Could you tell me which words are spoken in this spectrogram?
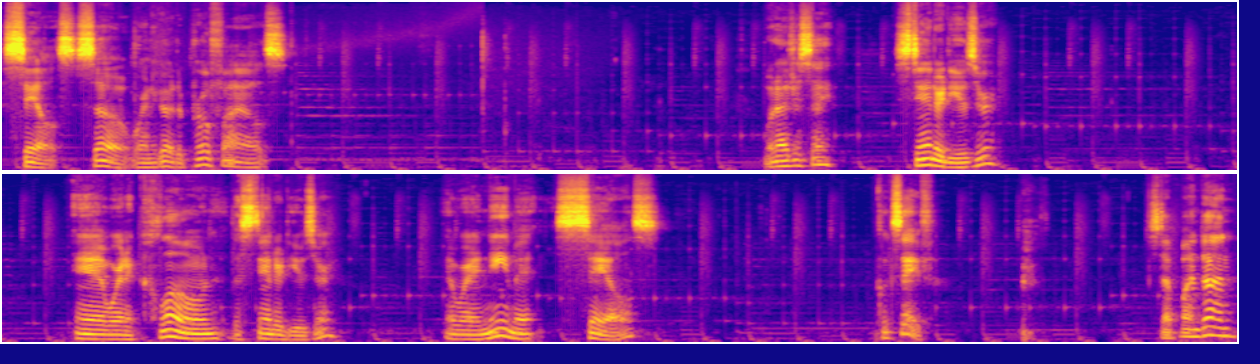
sales. So we're going to go to profiles. What did I just say? Standard user and we're going to clone the standard user and we're going to name it sales. Click save. Step one done.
